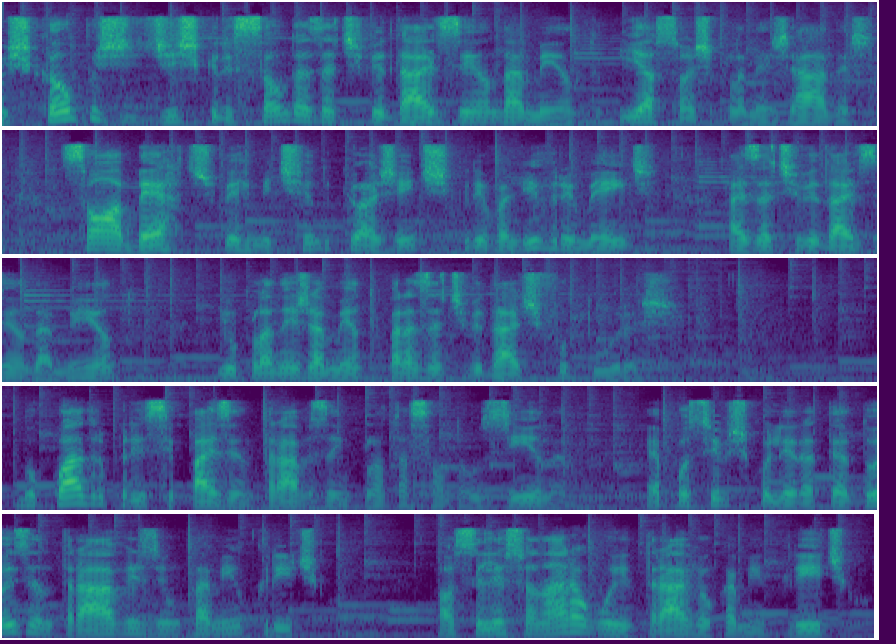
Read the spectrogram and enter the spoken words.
Os campos de descrição das atividades em andamento e ações planejadas são abertos permitindo que o agente escreva livremente as atividades em andamento e o planejamento para as atividades futuras. No quadro Principais entraves à implantação da usina, é possível escolher até dois entraves e um caminho crítico. Ao selecionar algum entrave ou caminho crítico,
